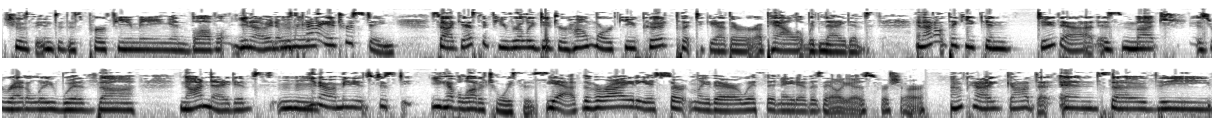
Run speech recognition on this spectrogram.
she was into this perfuming and blah blah, you know, and it was Mm-hmm. kind of interesting. So I guess if you really did your homework, you could put together a palette with natives. And I don't think you can do that as much as readily with uh, non-natives. Mm-hmm. You know, I mean, it's just you have a lot of choices. Yeah, the variety is certainly there with the native azaleas for sure. Okay, got that. And so the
